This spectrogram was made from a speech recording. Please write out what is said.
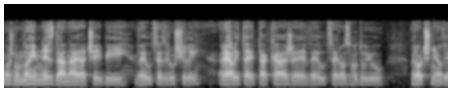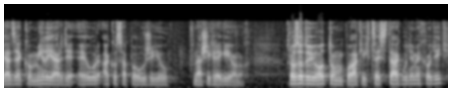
možno mnohým nezdá, najradšej by VUC zrušili. Realita je taká, že VUC rozhodujú ročne o viac ako miliarde eur, ako sa použijú v našich regiónoch. Rozhodujú o tom, po akých cestách budeme chodiť,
